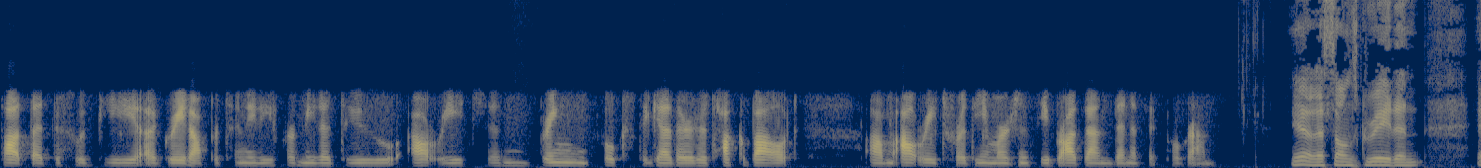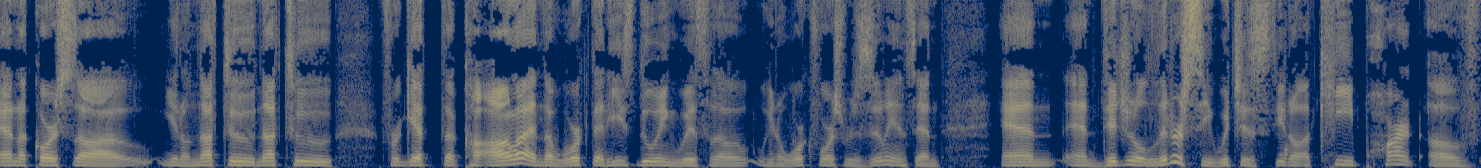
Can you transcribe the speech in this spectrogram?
thought that this would be a great opportunity for me to do outreach and bring folks together to talk about um, outreach for the emergency broadband benefit program. Yeah, that sounds great, and and of course, uh, you know, not to not to forget the Kaala and the work that he's doing with uh, you know workforce resilience and and and digital literacy, which is you know a key part of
